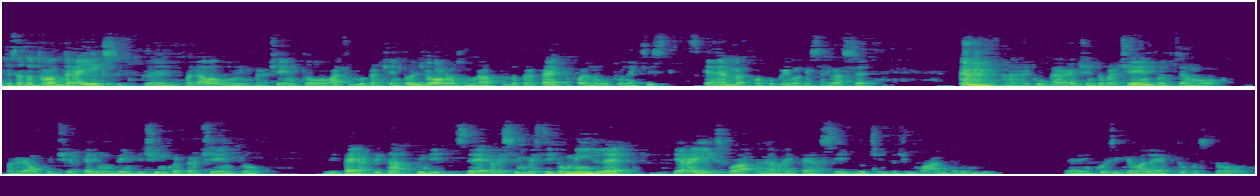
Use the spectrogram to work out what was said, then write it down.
c'è stato Tron 3X che pagava 1%, anzi 2% al giorno, sembrava tutto perfetto, poi hanno avuto un exit scam poco prima che si arrivasse a recuperare il 100%, siamo, parliamo qui circa di un 25% di perdita, quindi se avessi investito 1000 TRX qua ne avrei persi 250, quindi è così che va letto questo,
